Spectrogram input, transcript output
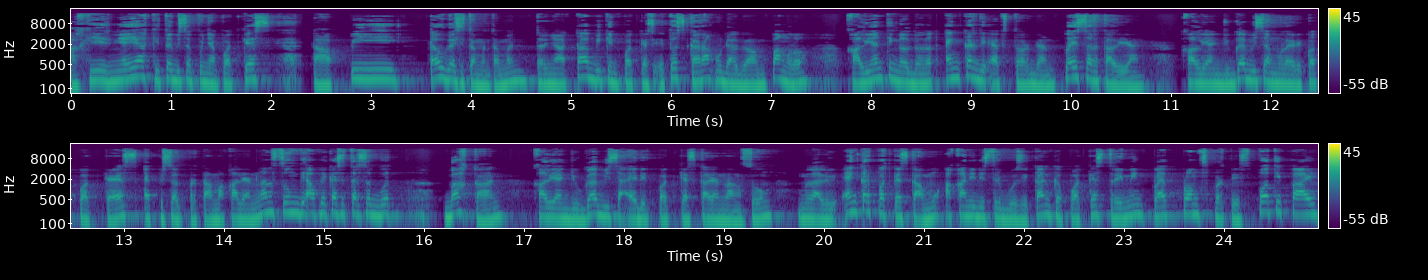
Akhirnya ya kita bisa punya podcast. Tapi tahu gak sih teman-teman? Ternyata bikin podcast itu sekarang udah gampang loh. Kalian tinggal download Anchor di App Store dan Play Store kalian. Kalian juga bisa mulai record podcast episode pertama kalian langsung di aplikasi tersebut. Bahkan kalian juga bisa edit podcast kalian langsung melalui Anchor Podcast kamu akan didistribusikan ke podcast streaming platform seperti Spotify,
